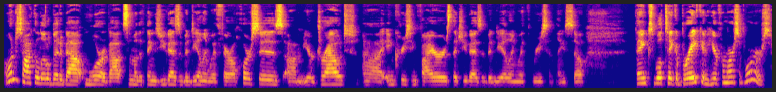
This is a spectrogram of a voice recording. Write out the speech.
I want to talk a little bit about more about some of the things you guys have been dealing with: feral horses, um, your drought, uh, increasing fires that you guys have been dealing with recently. So thanks. We'll take a break and hear from our supporters.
